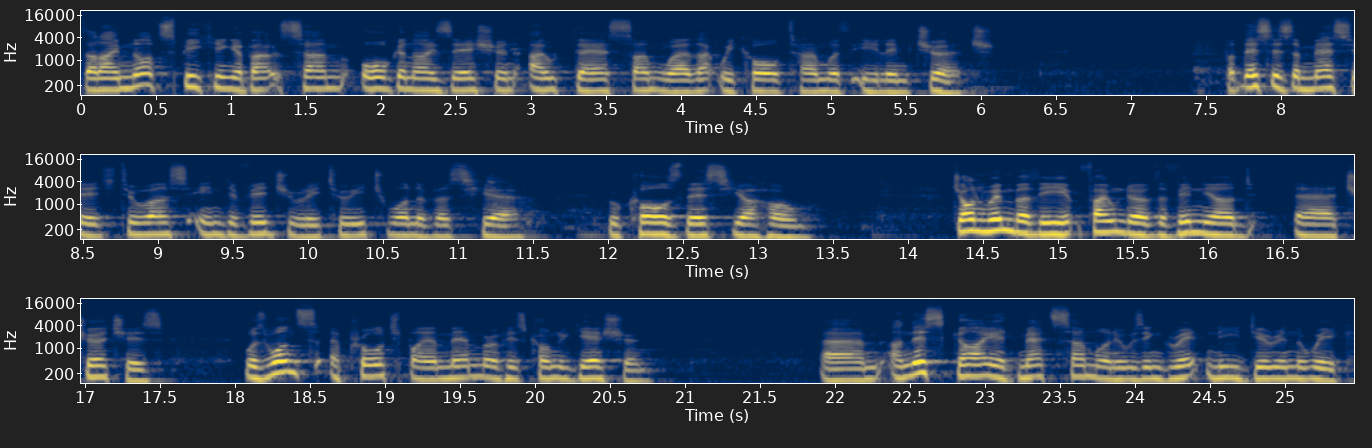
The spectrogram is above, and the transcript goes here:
that I'm not speaking about some organization out there somewhere that we call Tamworth Elim Church. But this is a message to us individually, to each one of us here who calls this your home. John Wimber, the founder of the Vineyard uh, Churches, was once approached by a member of his congregation. Um, and this guy had met someone who was in great need during the week.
